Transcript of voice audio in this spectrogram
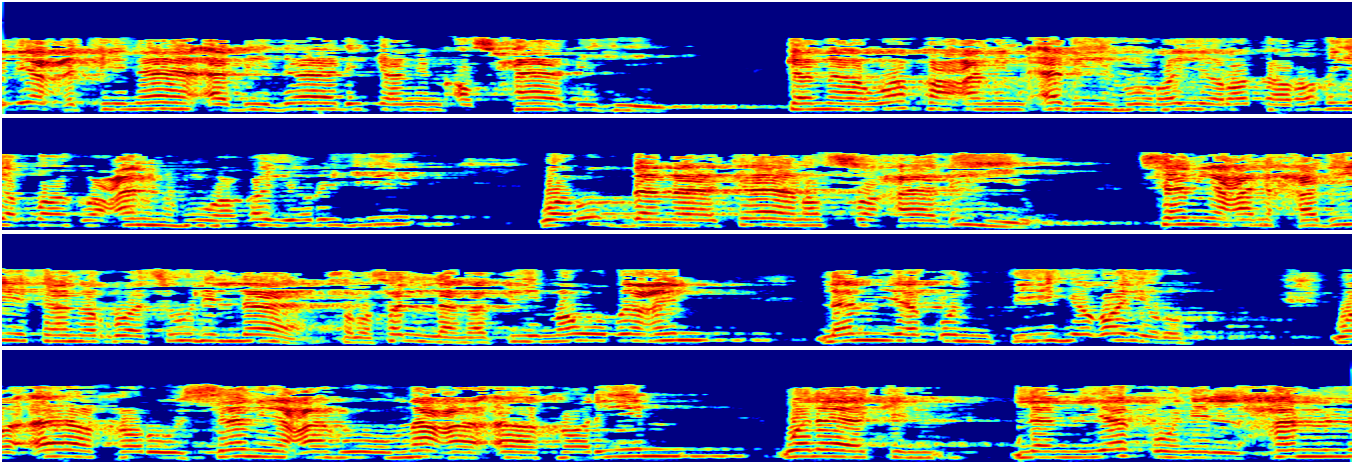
الاعتناء بذلك من أصحابه كما وقع من أبي هريرة رضي الله عنه وغيره وربما كان الصحابي سمع الحديث من رسول الله صلى الله عليه وسلم في موضع لم يكن فيه غيره وآخر سمعه مع آخرين ولكن لم يكن الحمل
